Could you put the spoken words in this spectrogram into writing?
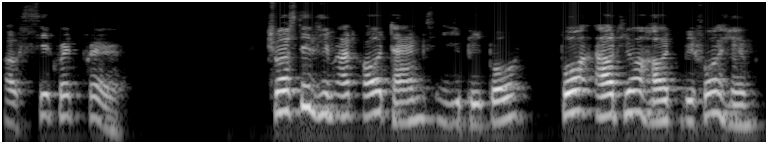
of secret prayer. Trust in Him at all times, ye people. Pour out your heart before Him.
